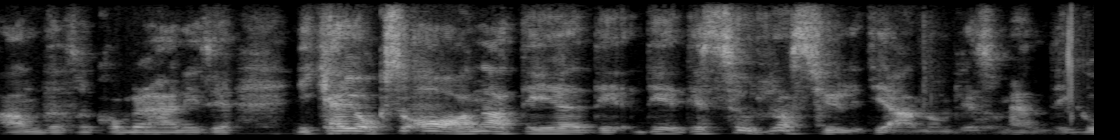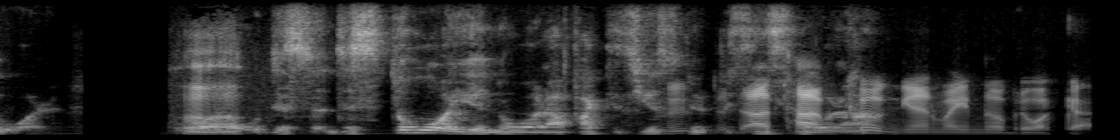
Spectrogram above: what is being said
handel som kommer här. Ni, ser, ni kan ju också ana att det, det, det, det surras ju lite grann om det som hände igår. Mm. Och, och det, det står ju några faktiskt just nu Mm. precis Att några. Tarmkungen var inne och bråkade.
